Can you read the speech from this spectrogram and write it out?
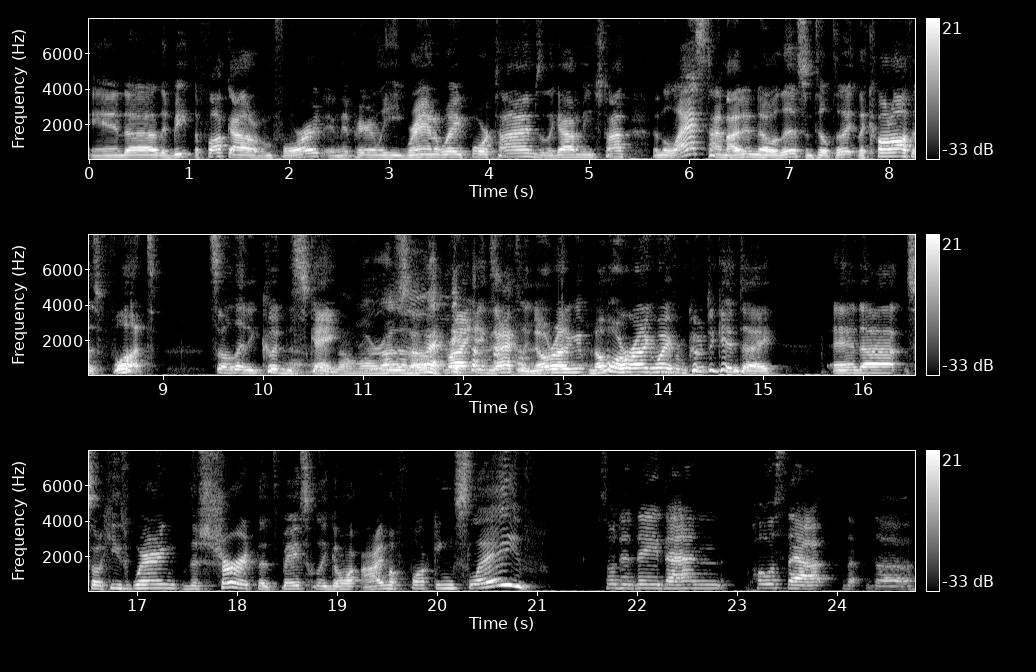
and uh, they beat the fuck out of him for it. And apparently, he ran away four times, and they got him each time. And the last time, I didn't know this until today. They cut off his foot so that he couldn't escape. No more running So- away. right, exactly. No running, no more running away from Kunta Kinte. And uh, so he's wearing this shirt that's basically going, "I'm a fucking slave." So did they then post that the, the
